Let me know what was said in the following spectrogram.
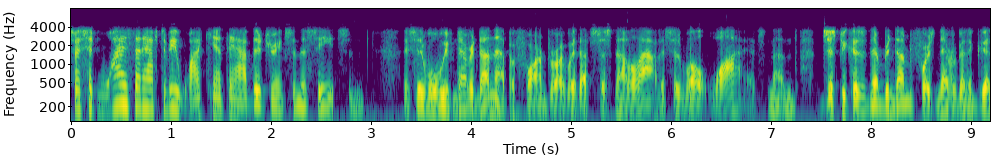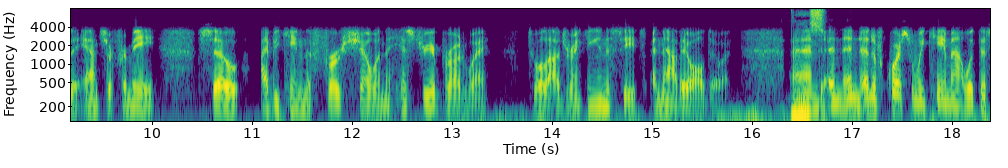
So I said, why does that have to be? Why can't they have their drinks in the seats? And they said, well, we've never done that before on Broadway. That's just not allowed. I said, well, why? It's not just because it's never been done before. It's never been a good answer for me. So I became the first show in the history of Broadway to allow drinking in the seats, and now they all do it. Nice. And, and, and, of course, when we came out with this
